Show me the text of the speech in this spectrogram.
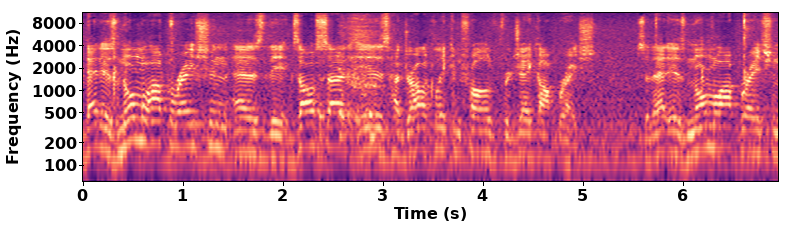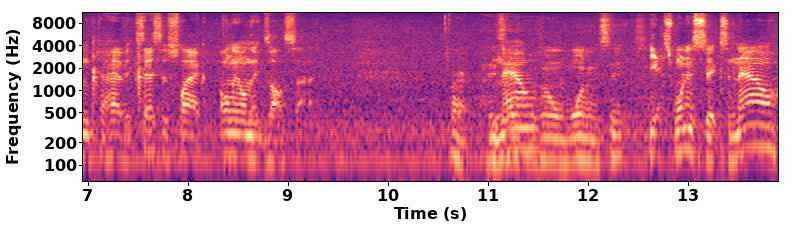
That is normal operation as the exhaust side is hydraulically controlled for Jake operation. So that is normal operation to have excessive slack only on the exhaust side. All right, Now- it was on one and six. Yes, one and six, and now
